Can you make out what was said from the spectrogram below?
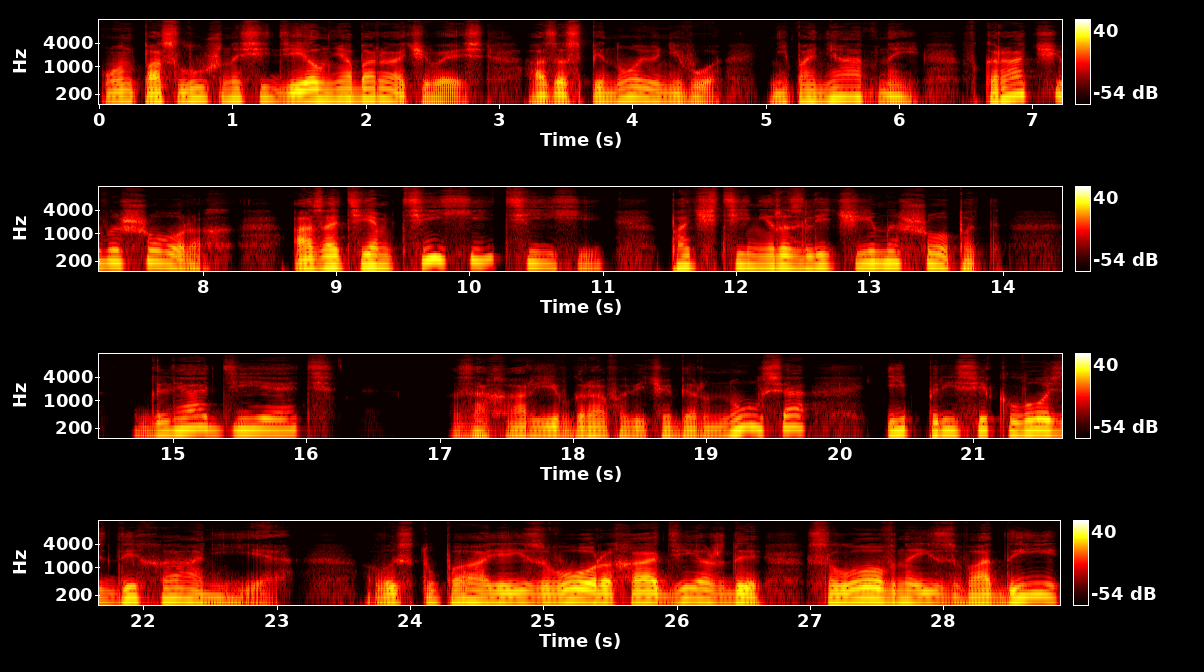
Он послушно сидел, не оборачиваясь, а за спиной у него непонятный, вкрадчивый шорох, а затем тихий-тихий, почти неразличимый шепот. «Глядеть!» Захар Евграфович обернулся, и пресеклось дыхание. Выступая из вороха одежды, словно из воды,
